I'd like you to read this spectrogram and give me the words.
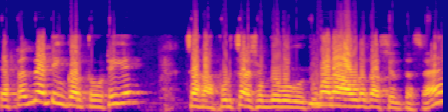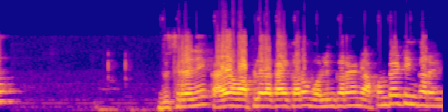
एकटाच बॅटिंग करतो ठीक आहे? चला पुढचा शब्द बघू. तुम्हाला आवडत असेल तसं दुसऱ्याने कायम आपल्याला काय करावं? बॉलिंग करावी आणि आपण बॅटिंग करावी.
